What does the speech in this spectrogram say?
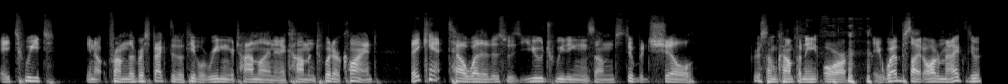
a tweet, you know, from the perspective of people reading your timeline in a common Twitter client. They can't tell whether this was you tweeting some stupid shill for some company or a website automatically.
